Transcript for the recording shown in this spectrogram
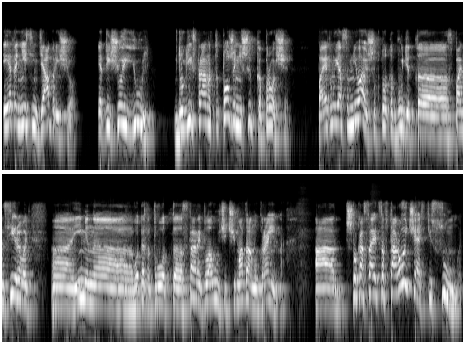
И это не сентябрь еще, это еще июль. В других странах-то тоже не шибко проще. Поэтому я сомневаюсь, что кто-то будет э, спонсировать именно вот этот вот э, старый плавучий чемодан Украина. А что касается второй части суммы,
